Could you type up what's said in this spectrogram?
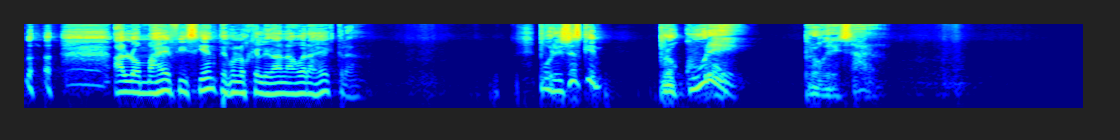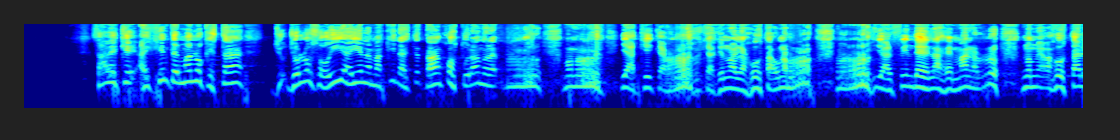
a los más eficientes con los que le dan las horas extras. Por eso es que procure progresar. ¿Sabe que hay gente, hermano, que está yo, yo los oía ahí en la máquina, estaban costurando y aquí que, que aquí no le ajusta uno y al fin de la semana no me va a ajustar,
